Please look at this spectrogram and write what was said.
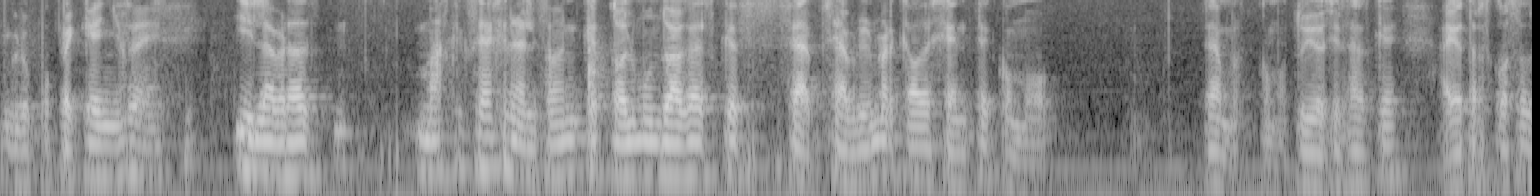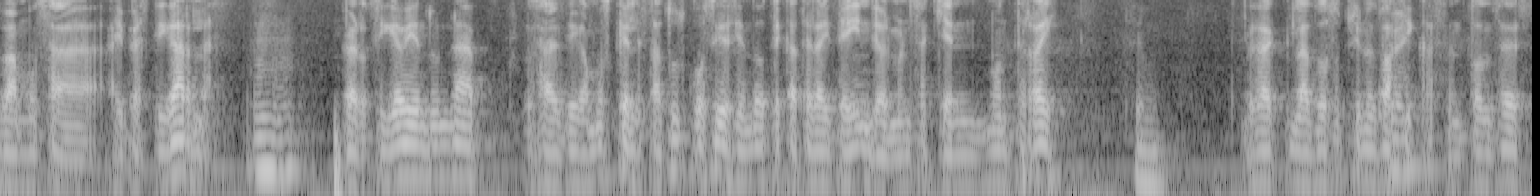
grupo pequeño. Sí. Y la verdad, más que sea generalizado en que todo el mundo haga, es que se, se abrió un mercado de gente como, digamos, como tú y yo decir, ¿sabes qué? Hay otras cosas, vamos a, a investigarlas. Pero sigue habiendo una, o sea, digamos que el status quo sigue siendo Tecate Light de Indio, al menos aquí en Monterrey. Sí. Las dos opciones Sí. básicas. Entonces,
